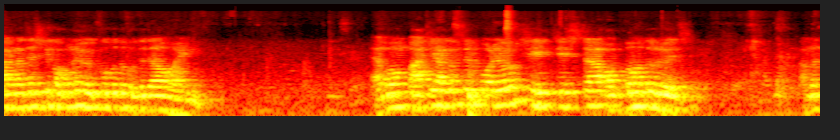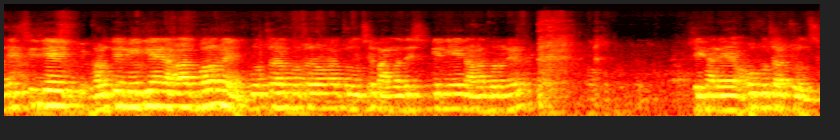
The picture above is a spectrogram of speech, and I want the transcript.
বাংলাদেশকে কখনোই ঐক্যবদ্ধ হতে দেওয়া হয়নি। এবং পাঁচই আগস্টের পরেও সেই চেষ্টা অব্যাহত রয়েছে। আমরা দেখছি যে ভারতীয় মিডিয়ায় নানা ধরনের প্রচার প্রচারণা চলছে বাংলাদেশকে নিয়ে, নানা ধরনের সেখানে অপপ্রচার চলছে।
